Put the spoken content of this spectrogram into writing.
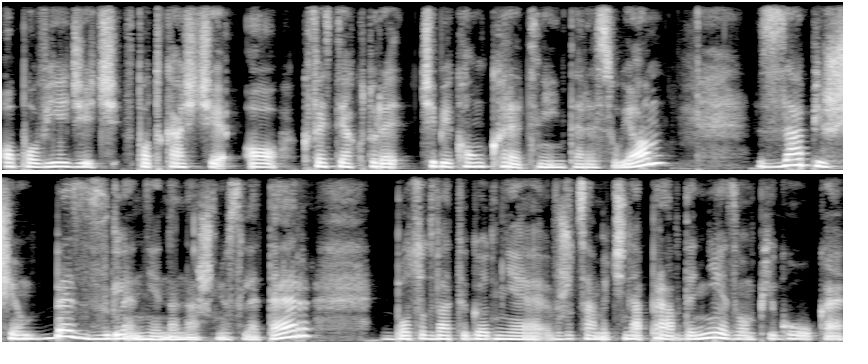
opowiedzieć w podcaście o kwestiach, które Ciebie konkretnie interesują. Zapisz się bezwzględnie na nasz newsletter, bo co dwa tygodnie wrzucamy Ci naprawdę niezłą pigułkę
